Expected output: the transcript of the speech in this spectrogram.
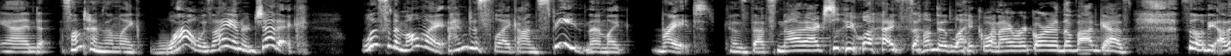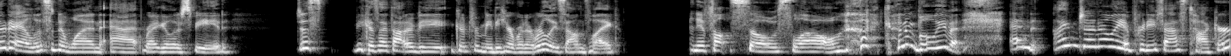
And sometimes I'm like, wow, was I energetic? Listen to all my, I'm just like on speed. And I'm like, Right, because that's not actually what I sounded like when I recorded the podcast. So the other day I listened to one at regular speed just because I thought it'd be good for me to hear what it really sounds like. And it felt so slow. I couldn't believe it. And I'm generally a pretty fast talker.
